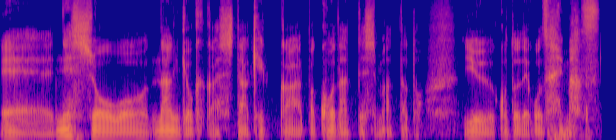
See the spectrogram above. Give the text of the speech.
えー、熱唱を何曲かした結果やっぱこうなってしまったということでございます。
